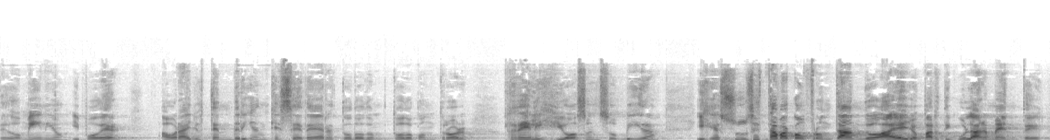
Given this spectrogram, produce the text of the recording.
de dominio y poder, ahora ellos tendrían que ceder todo, control religioso en sus vidas. Y Jesús estaba confrontando a ellos particularmente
